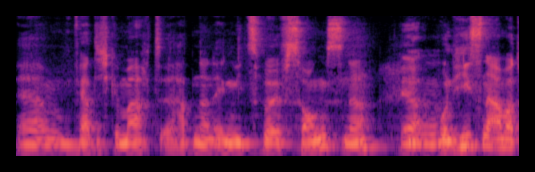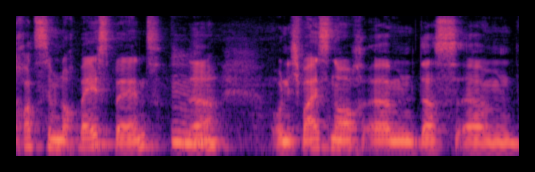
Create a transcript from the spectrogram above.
ähm, fertig gemacht, äh, hatten dann irgendwie zwölf Songs, ne? Ja. Und hießen aber trotzdem noch Bassband, ne? Und ich weiß noch, ähm, dass, ähm,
